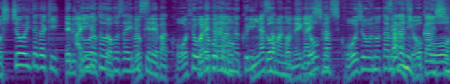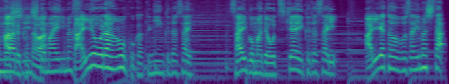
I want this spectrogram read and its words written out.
ご視聴いただきありがとうございます。よければ高評価ボタンのクリックをお願いします。向上のための情報を発信してまいります概要欄をご確認ください。最後までお付き合いくださりありがとうございました。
